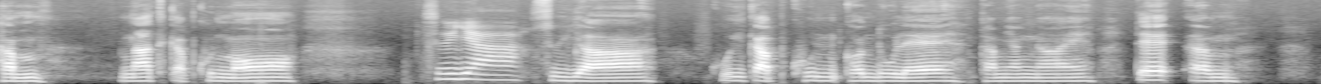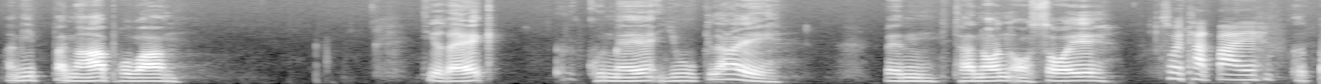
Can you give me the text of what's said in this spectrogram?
ทำนัดกับคุณหมอ ซื้อยา ซื้อยา คุยกับคุณคนดูแลทำยังไงแต่เอิ่ มมันมีปัญหาเพราะว่าที่แรกคุณแม่อยู่ใกล้ เป็นถนนออกซอยซอยถัดไปต่อไป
